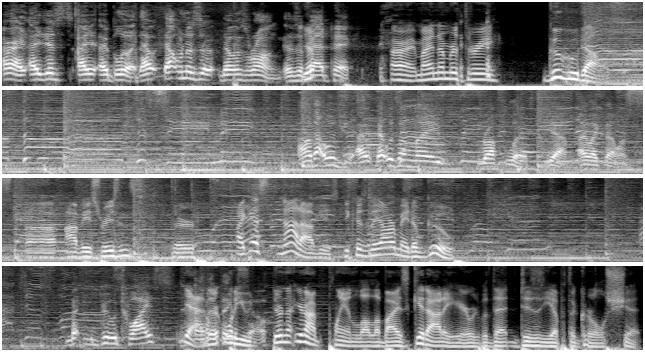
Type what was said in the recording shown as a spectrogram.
All right, I just I, I blew it. That that one was a, that was wrong. It was a Yep. bad pick. All right, my number three, Goo Goo Dolls. Oh, that was I, that was on my rough list. Yeah, I like that one. Uh, obvious reasons. They're, I guess, not obvious because they are made of goo. But goo twice? Yeah, they're, what are you? so. They're not. You're not playing lullabies. Get out of here with that dizzy up the girl shit.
